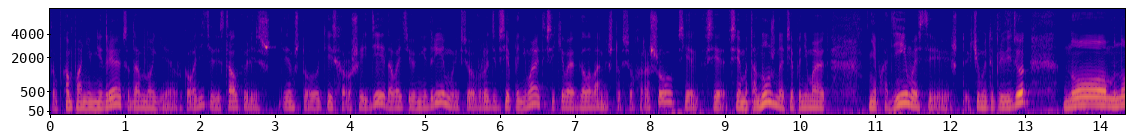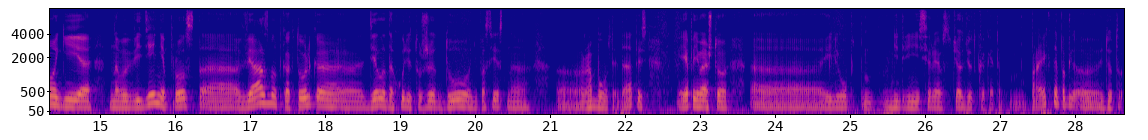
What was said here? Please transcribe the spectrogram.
там, в компании внедряются, да, многие руководители сталкивались с тем, что есть хорошая идея, давайте ее внедрим, и все, вроде все понимают, все кивают головами, что все хорошо, все, все, всем это нужно, все понимают необходимость, и что, к чему это приведет, но многие нововведения просто вязнут, как только дело доходит уже до непосредственно работы, да, то есть я понимаю, что э, или опыт внедрения CRM сейчас идет какая-то проектная под, э, идет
